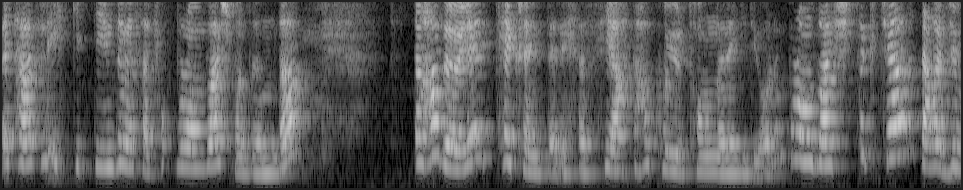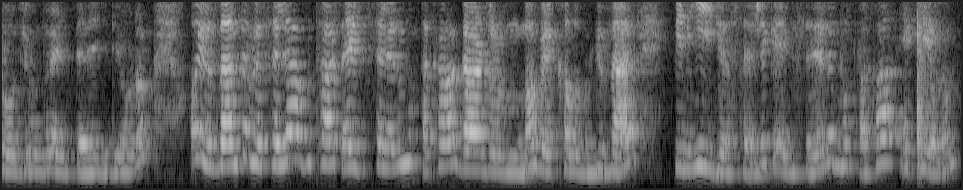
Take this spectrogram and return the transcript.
Ve tatile ilk gittiğimde mesela çok bronzlaşmadığımda daha böyle tek renkler işte siyah daha koyu tonlara gidiyorum. Bronzlaştıkça daha cıvıl cıvıl renklere gidiyorum. O yüzden de mesela bu tarz elbiseleri mutlaka gardırobuma böyle kalıbı güzel, beni iyi gösterecek elbiseleri mutlaka ekliyorum.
